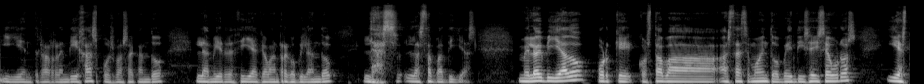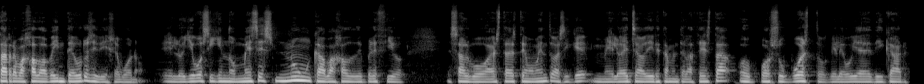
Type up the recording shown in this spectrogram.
y entre las rendijas pues va sacando la mierdecilla que van recopilando las, las, zapatillas. Me lo he pillado porque costaba hasta ese momento 26 euros y está rebajado a 20 euros y dije, bueno, eh, lo llevo siguiendo meses, nunca ha bajado de precio salvo hasta este momento, así que me lo he echado directamente a la cesta o por supuesto que le voy a dedicar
